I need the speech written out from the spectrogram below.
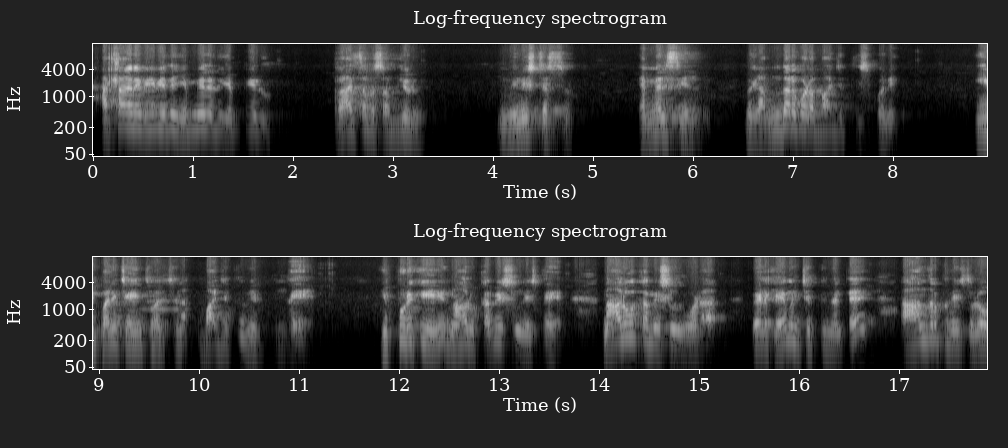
అట్లాగనే వివిధ ఎమ్మెల్యేలు ఎంపీలు రాజ్యసభ సభ్యులు మినిస్టర్స్ ఎమ్మెల్సీలు వీళ్ళందరూ కూడా బాధ్యత తీసుకొని ఈ పని చేయించవలసిన బాధ్యత మీరుంది ఇప్పటికి నాలుగు కమిషన్లు ఇస్తే నాలుగు కమిషన్లు కూడా వీళ్ళకి ఏమని చెప్పిందంటే ఆంధ్రప్రదేశ్లో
